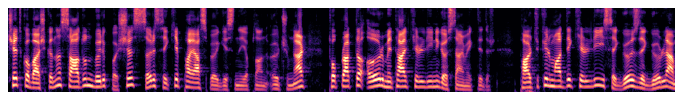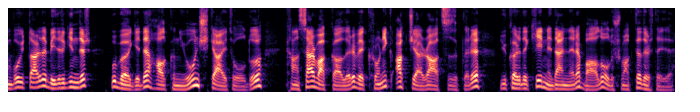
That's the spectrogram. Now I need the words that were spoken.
ÇETKO Başkanı Sadun Bölükbaşı, Sarıseki Payas bölgesinde yapılan ölçümler toprakta ağır metal kirliliğini göstermektedir. Partikül madde kirliliği ise gözle görülen boyutlarda belirgindir. Bu bölgede halkın yoğun şikayeti olduğu kanser vakaları ve kronik akciğer rahatsızlıkları yukarıdaki nedenlere bağlı oluşmaktadır dedi.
